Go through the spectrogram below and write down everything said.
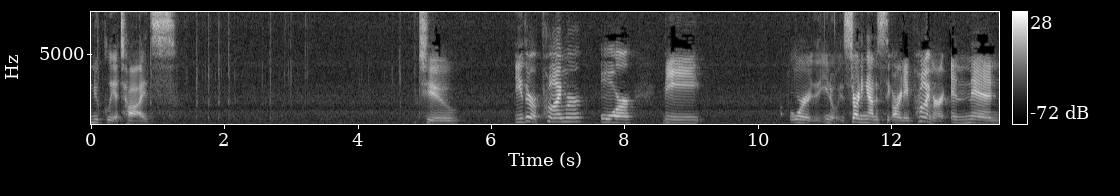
nucleotides to either a primer or the or you know starting out as the RNA primer and then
